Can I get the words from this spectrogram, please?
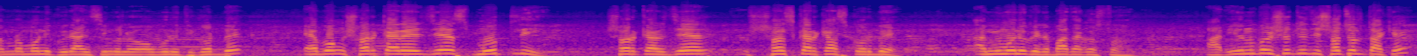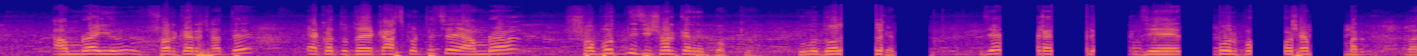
আমরা মনে করি আইন শৃঙ্খলার অবনতি ঘটবে এবং সরকারের যে স্মুথলি সরকার যে সংস্কার কাজ করবে, আমি মনে করি এটা বাধাগ্রস্ত হবে। আর ইউনিয়ন পরিষদ যদি সচল থাকে, আমরা সরকারের সাথে একত্রিত হয়ে কাজ করতে চাই, আমরা শপথ নিচ্ছি সরকারের পক্ষে। কোনো দল যে যে বা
